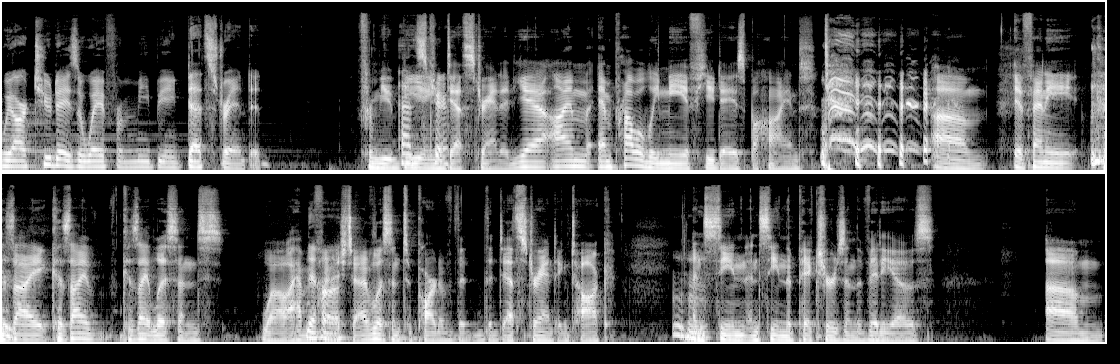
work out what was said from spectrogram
We are two days away from me being death stranded. from you That's being true. Death Stranded. Yeah, I'm am probably me a few days behind. um, if any, because I because I because I listened. Well, I haven't Uh-huh. finished it. I've listened to part of the the Death Stranding talk Mm-hmm. and seen and seen the pictures and the videos. Um,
